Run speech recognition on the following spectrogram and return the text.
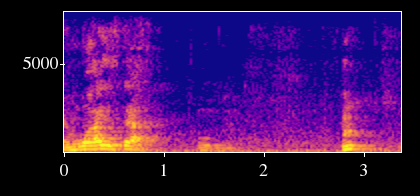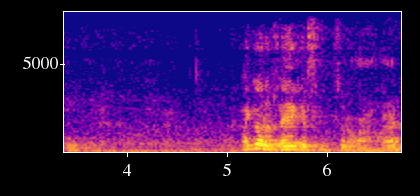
And why is that? Movement, Hmm? I go to Vegas once in a while, right?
